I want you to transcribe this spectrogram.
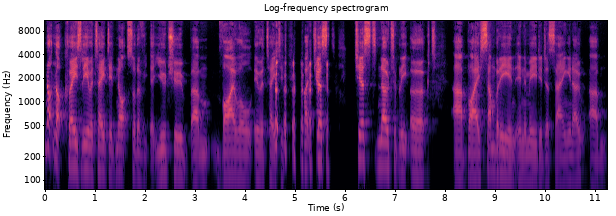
not not crazily irritated, not sort of YouTube um, viral irritated, but just just notably irked uh, by somebody in, in the media just saying, you know, um,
